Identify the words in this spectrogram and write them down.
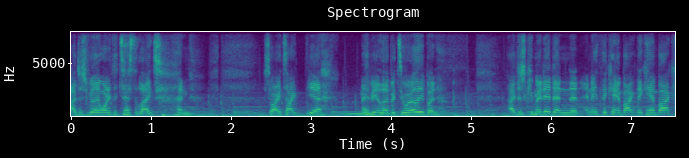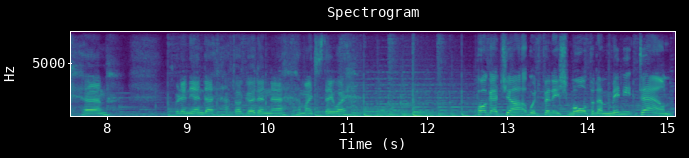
I just really wanted to test the legs, and so I attacked, yeah, maybe a little bit too early, but I just committed, and, and if they came back, they came back. Um, but in the end, I, I felt good, and uh, I managed to stay away. Pogacar would finish more than a minute down,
